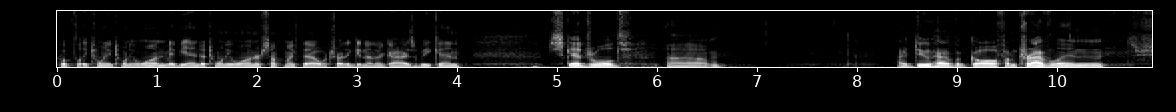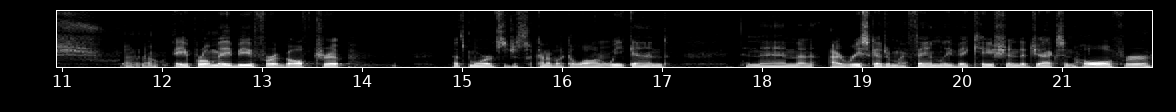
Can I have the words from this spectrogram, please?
Hopefully 2021, maybe end of 21 or something like that. We'll try to get another guys' weekend scheduled. Um, I do have a golf. I'm traveling. I don't know April maybe for a golf trip. That's more of just kind of like a long weekend. And then I rescheduled my family vacation to Jackson Hole for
